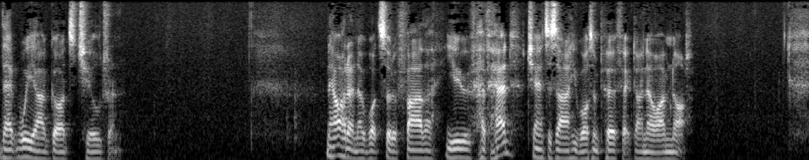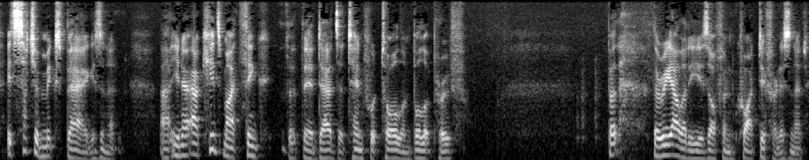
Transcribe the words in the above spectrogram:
that we are God's children. Now, I don't know what sort of father you have had. Chances are he wasn't perfect. I know I'm not. It's such a mixed bag, isn't it? Uh, you know, our kids might think that their dads are 10 foot tall and bulletproof. But the reality is often quite different, isn't it?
